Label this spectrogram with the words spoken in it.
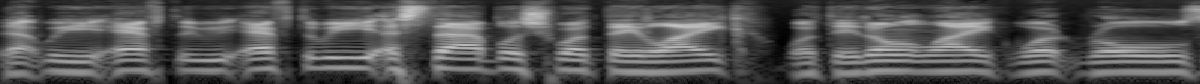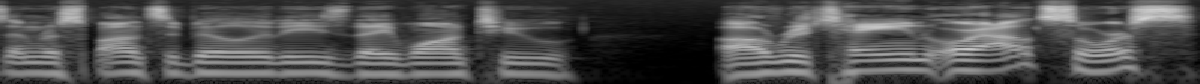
that we after we after we establish what they like, what they don't like, what roles and responsibilities they want to uh, retain or outsource,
